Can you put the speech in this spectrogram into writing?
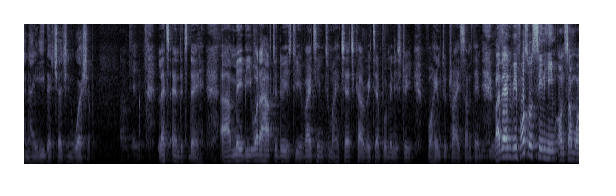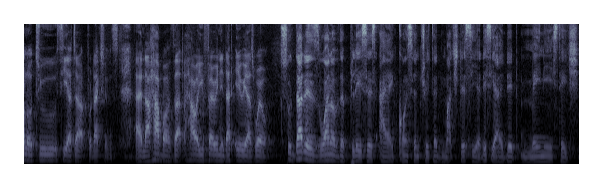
and I lead the church in worship. Let's end it there. Uh, maybe what I have to do is to invite him to my church, Calvary Temple Ministry, for him to try something. But then we've also seen him on some one or two theater productions. And uh, how about that? How are you faring in that area as well? So that is one of the places I concentrated much this year. This year I did many stage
